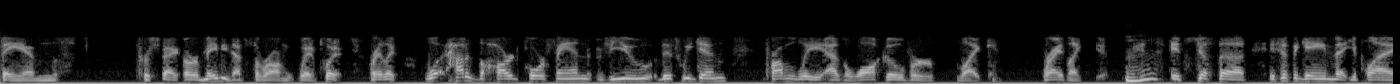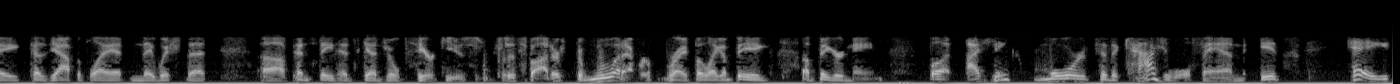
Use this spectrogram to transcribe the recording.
fans' perspective, or maybe that's the wrong way to put it, right? Like, what? How does the hardcore fan view this weekend? Probably as a walkover, like, right? Like, Mhm. it's, it's just a it's just a game that you play because you have to play it, and they wish that uh, Penn State had scheduled Syracuse for the spot or whatever, right? But like a big, a bigger name. But I think more to the casual fan, it's hey,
